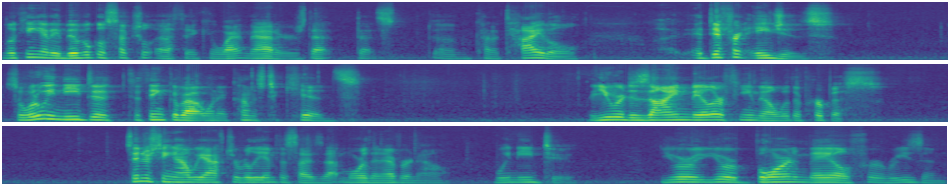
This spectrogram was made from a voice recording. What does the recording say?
looking at a biblical sexual ethic and why it matters, that that's um, kind of title, at different ages. So, what do we need to, to think about when it comes to kids? You were designed male or female with a purpose. It's interesting how we have to really emphasize that more than ever now. We need to. You were, you were born male for a reason.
